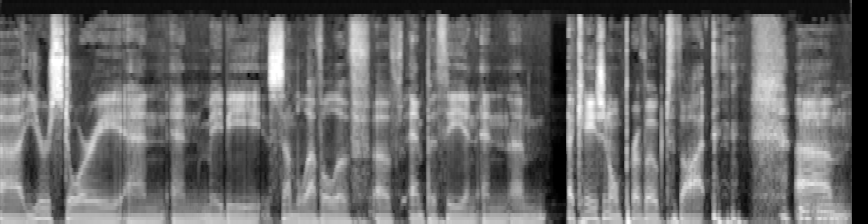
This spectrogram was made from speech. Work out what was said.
uh, your story and and maybe some level of of empathy and and um, occasional provoked thought. um,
